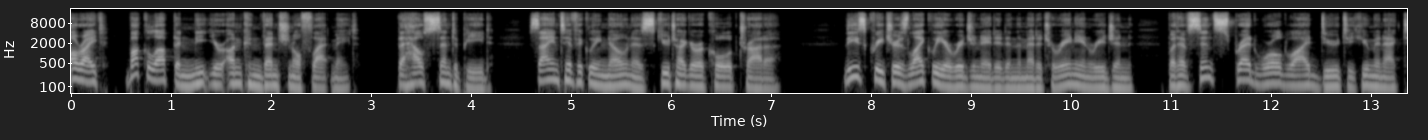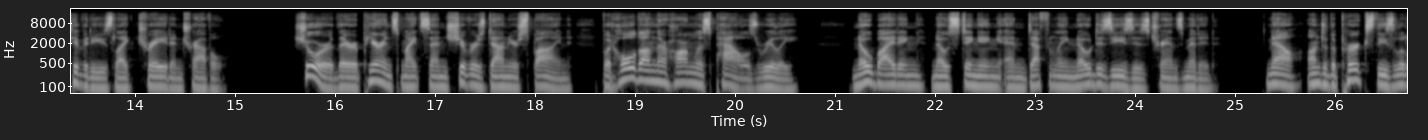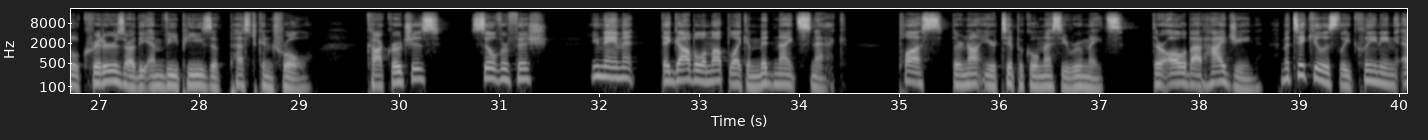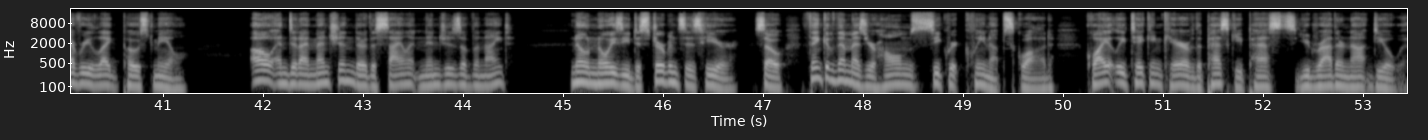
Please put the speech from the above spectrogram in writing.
Alright, buckle up and meet your unconventional flatmate, the house centipede, scientifically known as Scutiger coleoptrata. These creatures likely originated in the Mediterranean region, but have since spread worldwide due to human activities like trade and travel. Sure, their appearance might send shivers down your spine, but hold on their harmless pals, really. No biting, no stinging, and definitely no diseases transmitted. Now, onto the perks, these little critters are the MVPs of pest control. Cockroaches, silverfish, you name it, they gobble them up like a midnight snack. Plus, they're not your typical messy roommates. They're all about hygiene, meticulously cleaning every leg post meal. Oh, and did I mention they're the silent ninjas of the night? No noisy disturbances here, so think of them as your home's secret cleanup squad, quietly taking care of the pesky pests you'd rather not deal with.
